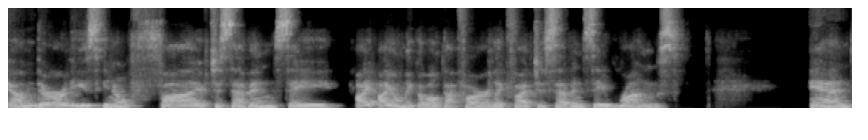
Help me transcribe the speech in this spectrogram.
um, there are these, you know, five to seven, say, I, I only go out that far, like five to seven, say, rungs. And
